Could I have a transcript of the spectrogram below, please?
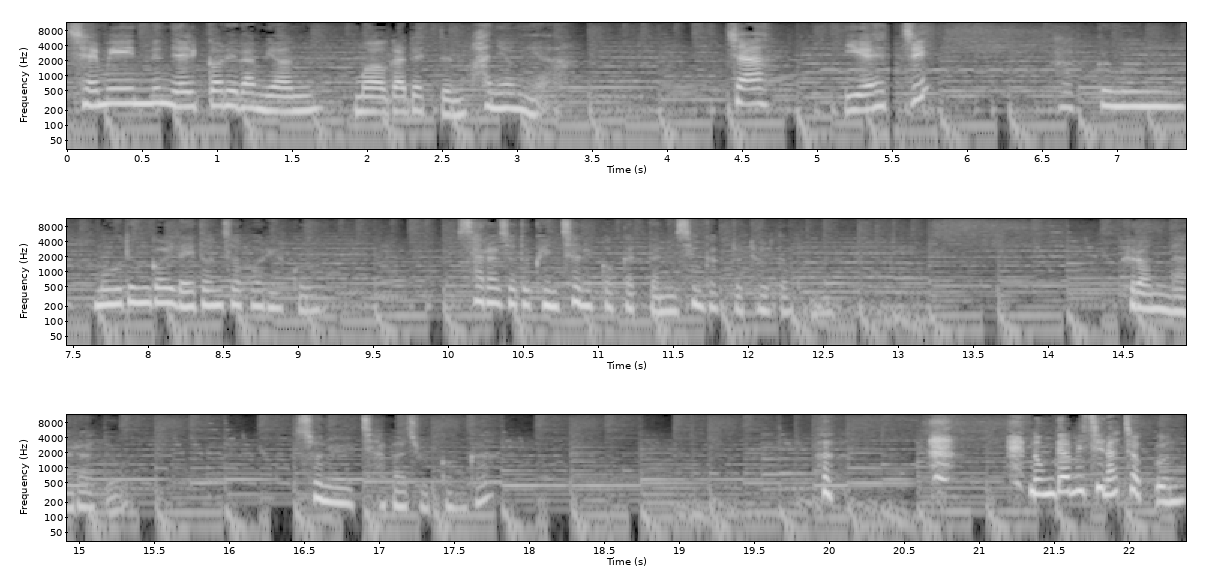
재미있는 일거리라면 뭐가 됐든 환영이야. 자, 이해했지? 가끔은 모든 걸 내던져 버리고 사라져도 괜찮을 것 같다는 생각도 들더군. 그런 나라도 손을 잡아줄 건가? 농담이 지나쳤군.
